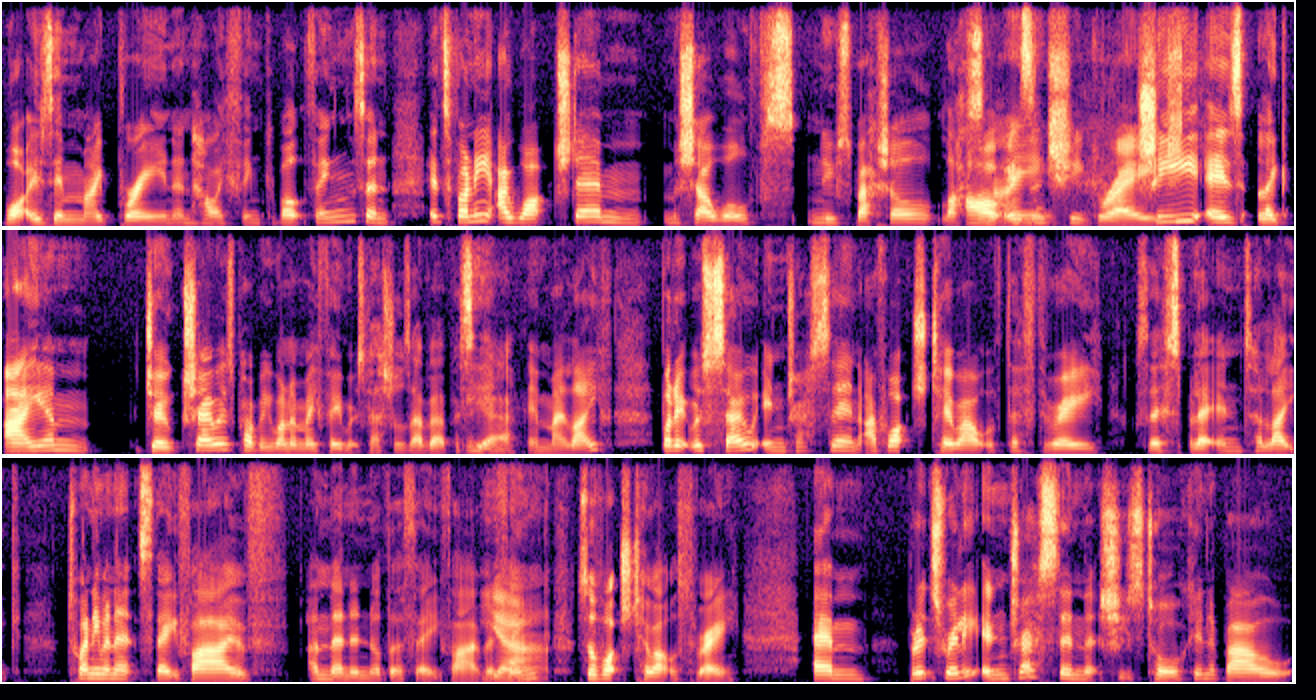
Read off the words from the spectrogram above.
what is in my brain and how i think about things and it's funny i watched um michelle wolf's new special last oh, night isn't she great? she is like I am joke show is probably one of my favorite specials I've ever seen Yeah. in my life. But it was so interesting. I've watched two out of the three So they're split into like twenty minutes, thirty five, and then another thirty five. I Yeah. think so. I've watched two out of three. Um, but it's really interesting that she's talking about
